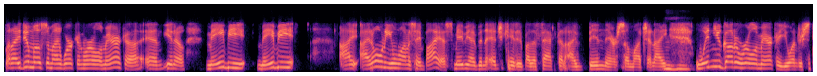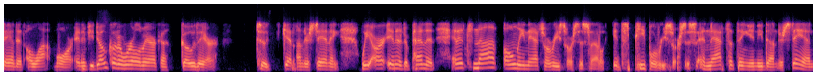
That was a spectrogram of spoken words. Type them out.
But I do most of my work in rural America. And, you know, maybe, maybe I, I don't even want to say biased. Maybe I've been educated by the fact that I've been there so much. And I, mm-hmm. when you go to rural America, you understand it a lot more. And if you don't go to rural America, go there to get understanding. We are interdependent, and it's not only natural resources, though, it's people resources. And that's the thing you need to understand.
